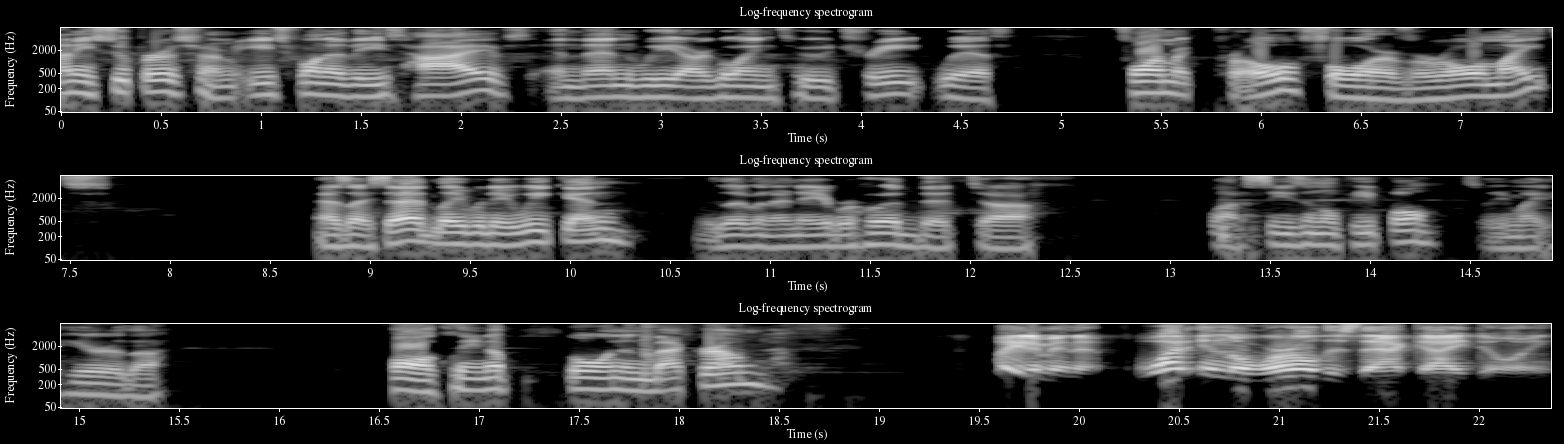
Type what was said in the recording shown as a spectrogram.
honey supers from each one of these hives and then we are going to treat with Formic Pro for varroa mites. As I said, Labor Day weekend, we live in a neighborhood that uh, a lot of seasonal people, so you might hear the fall cleanup going in the background. Wait a minute, what in the world is that guy doing?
